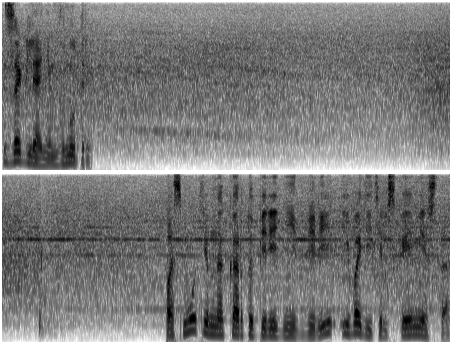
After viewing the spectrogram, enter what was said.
Заглянем внутрь. Посмотрим на карту передней двери и водительское место.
